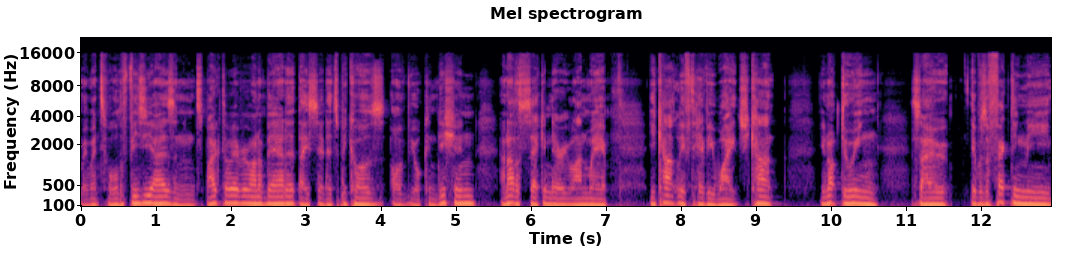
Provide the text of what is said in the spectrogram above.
we went to all the physios and spoke to everyone about it. They said it's because of your condition. Another secondary one where you can't lift heavy weights. You can't, you're not doing, so it was affecting me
